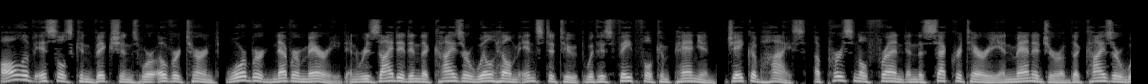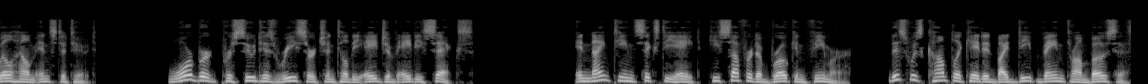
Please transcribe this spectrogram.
All of Issels' convictions were overturned. Warburg never married and resided in the Kaiser Wilhelm Institute with his faithful companion, Jacob Heiss, a personal friend and the secretary and manager of the Kaiser Wilhelm Institute. Warburg pursued his research until the age of 86. In 1968, he suffered a broken femur. This was complicated by deep vein thrombosis.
